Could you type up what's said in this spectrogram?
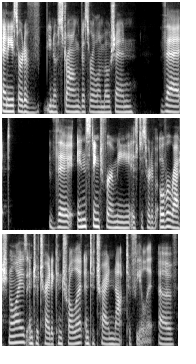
any sort of, you know, strong visceral emotion that the instinct for me is to sort of over rationalize and to try to control it and to try not to feel it of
